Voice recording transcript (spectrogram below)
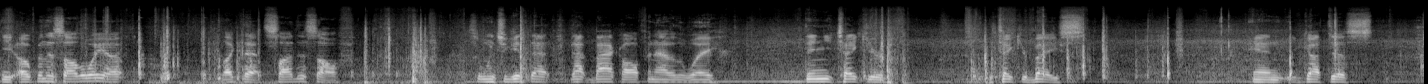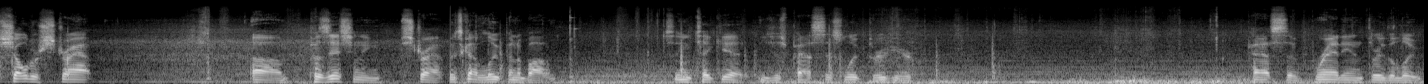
you open this all the way up like that, slide this off, so once you get that, that back off and out of the way, then you take your you take your base and you've got this shoulder strap um, positioning strap. It's got a loop in the bottom. So you take it, you just pass this loop through here. Pass the red end through the loop.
